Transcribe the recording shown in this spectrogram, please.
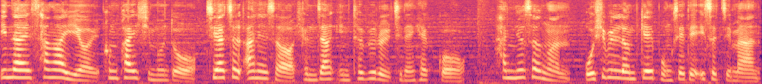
이날 상하이의 펑파이 신문도 지하철 안에서 현장 인터뷰를 진행했고 한 여성은 50일 넘게 봉쇄돼 있었지만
